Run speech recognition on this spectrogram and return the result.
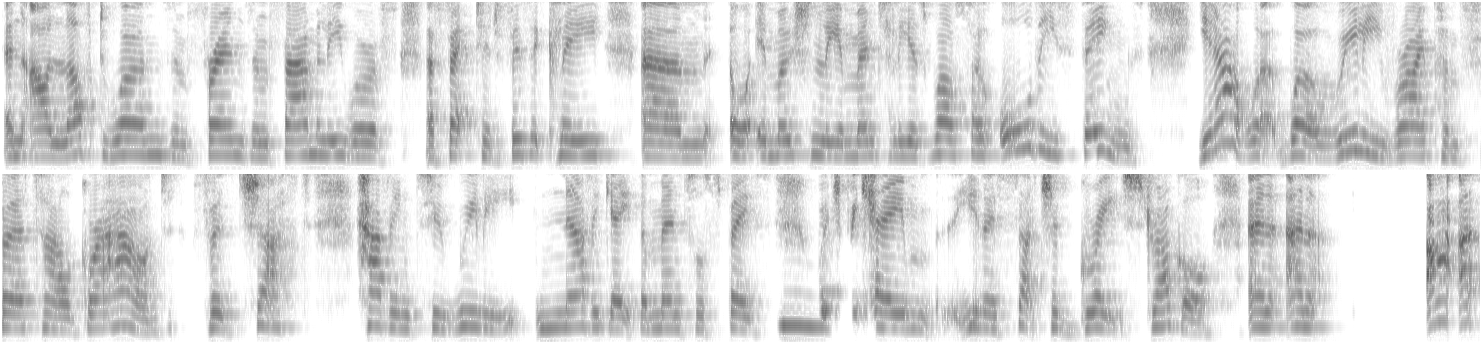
and our loved ones and friends and family were affected physically, um, or emotionally and mentally as well. So all these things, yeah, were, were really ripe and fertile ground for just having to really navigate the mental space, mm. which became, you know, such a great struggle. And and I,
